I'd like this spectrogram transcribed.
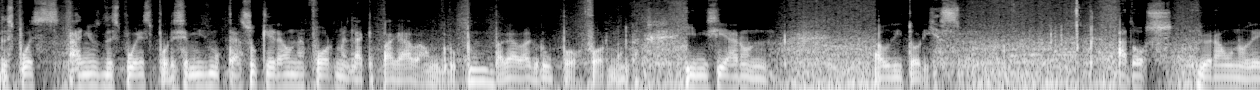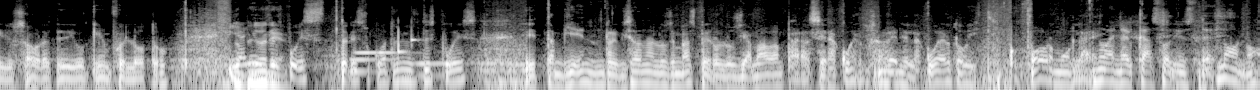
Después, años después, por ese mismo caso, que era una forma en la que pagaba un grupo, pagaba grupo Fórmula, iniciaron auditorías dos. Yo era uno de ellos, ahora te digo quién fue el otro. Y años después, tres o cuatro años después, eh, también revisaron a los demás, pero los llamaban para hacer acuerdos, a ver el acuerdo y fórmula. No en el caso de usted. No, no.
